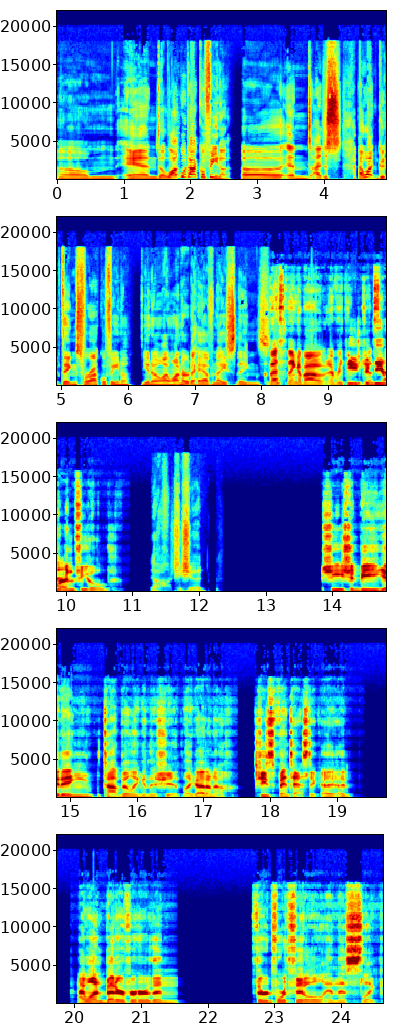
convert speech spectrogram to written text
um, and along with Awkwafina. Uh, and I just I want good things for Awkwafina. You know, I want her to have nice things. The best thing about everything He you should just be said. Renfield. Oh, she should. She should be getting top billing in this shit. Like I don't know. She's fantastic. I I, I want better for her than third, fourth fiddle in this like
